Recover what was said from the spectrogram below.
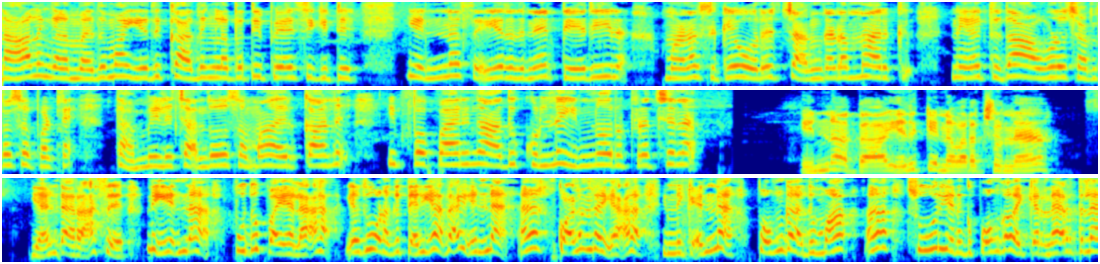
நாளுங்கிழமை மெதுமா எதுக்கு அதுங்களை பத்தி பேசிக்கிட்டு? என்ன செய்யறதுனே தெரியல. மனசுக்கே ஒரே சங்கடமா இருக்கு. நேத்து தான் அவ்வளோ சந்தோஷப்பட்டேன். தமிழ் சந்தோஷமா இருக்கான்னு. இப்ப பாருங்க அதுக்குள்ள இன்னொரு பிரச்சனை. என்னத்தா எதுக்கு என்ன வர சொன்ன? ஏண்டா ராசு? நீ என்ன? புது பயலா? எது உனக்கு தெரியாதா? என்ன? குழந்தையா? இன்னைக்கு என்ன? பொங்க அதுமா சூரியனுக்கு பொங்க வைக்கிற நேரத்துல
